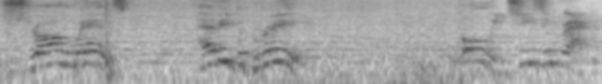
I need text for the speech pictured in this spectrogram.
Strong winds, heavy debris. Holy cheese and crackers!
